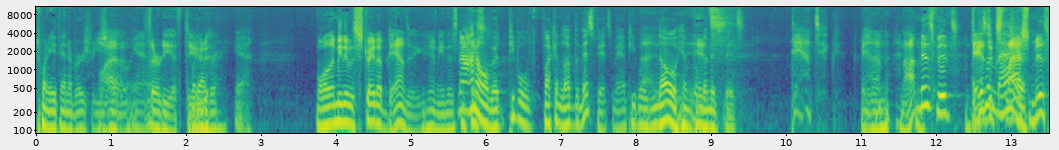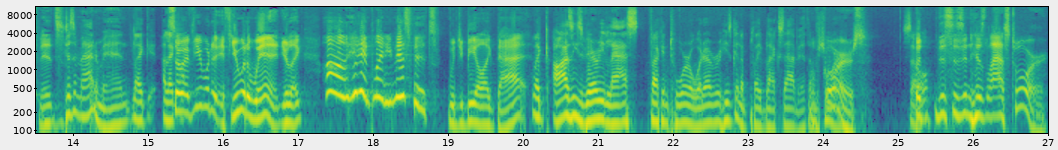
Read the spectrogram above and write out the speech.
20th anniversary show. You know? thirtieth, dude. Whatever. Yeah. Well, I mean, it was straight up Danzig. I mean, it's No, I know, but people fucking love the Misfits, man. People Uh, know him from the Misfits. Danzig, man, not Misfits. doesn't Danzig slash. Misfits. It doesn't matter, man. Like, like, so if you would if you would have went, you're like, oh, he didn't play any Misfits. Would you be all like that? like Ozzy's very last fucking tour or whatever, he's gonna play Black Sabbath. I'm of sure. course. So But this isn't his last tour.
